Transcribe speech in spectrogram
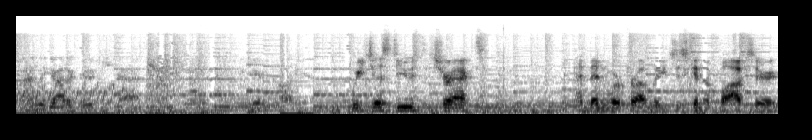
Finally got a good catch. We haven't caught yet. We just used attract and then we're probably just gonna box her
